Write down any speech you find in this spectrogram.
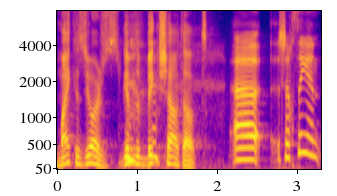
mic is yours give the big shout out شخصيا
